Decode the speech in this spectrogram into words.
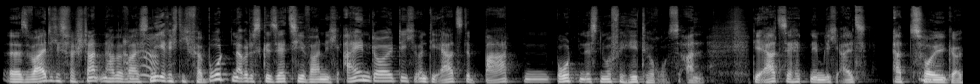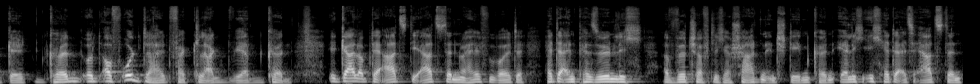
Äh, soweit ich es verstanden habe, war es nie richtig verboten, aber das Gesetz hier war nicht eindeutig und die Ärzte baten, boten es nur für Heteros an. Die Ärzte hätten nämlich als Erzeuger gelten können und auf Unterhalt verklagt werden können. Egal, ob der Arzt die Ärztin nur helfen wollte, hätte ein persönlich wirtschaftlicher Schaden entstehen können. Ehrlich, ich hätte als Ärztin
